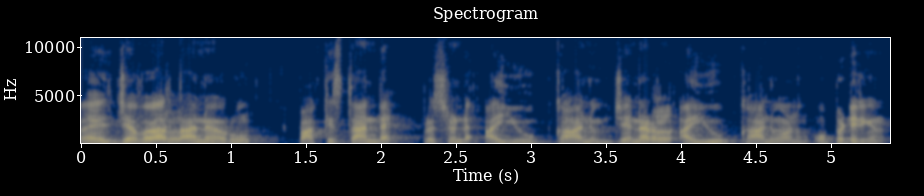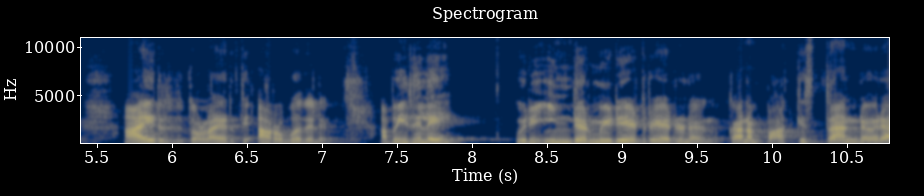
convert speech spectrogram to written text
അതായത് ജവഹർലാൽ നെഹ്റുവും പാകിസ്ഥാന്റെ പ്രസിഡന്റ് അയൂബ് ഖാനും ജനറൽ അയൂബ് ഖാനുമാണ് ഒപ്പിട്ടിരിക്കുന്നത് ആയിരത്തി തൊള്ളായിരത്തി അറുപതിൽ അപ്പോൾ ഇതിൽ ഒരു ഇന്റർമീഡിയേറ്ററി ആയിട്ടുണ്ടായിരുന്നു. കാരണം പാകിസ്ഥാന്റെ ഒരു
